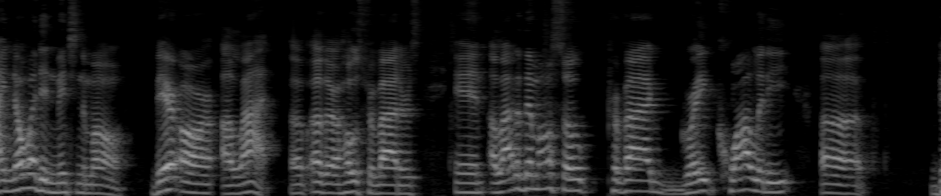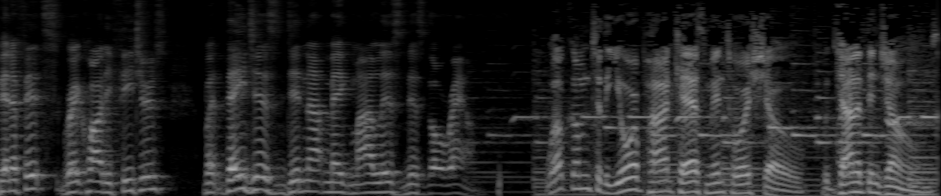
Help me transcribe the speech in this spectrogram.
I know I didn't mention them all. There are a lot of other host providers, and a lot of them also provide great quality uh, benefits, great quality features, but they just did not make my list this go round. Welcome to the Your Podcast Mentor Show with Jonathan Jones.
